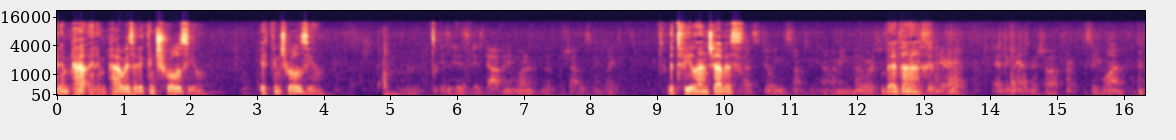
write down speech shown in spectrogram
it, empower, it empowers it. It controls you. It controls you. Is, is, is davening one of the Shabbos things? Like, The tefillah on Shabbos. that's doing something, you? I mean, in other words, Betach. You sit here and the man's gonna show up to say you won.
